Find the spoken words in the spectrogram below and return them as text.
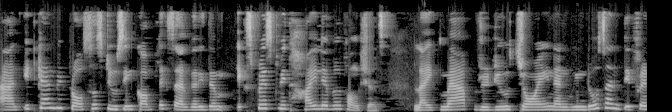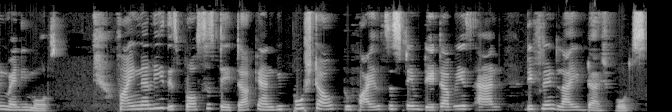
and it can be processed using complex algorithm expressed with high level functions like map, reduce, join and windows and different many more. Finally, this processed data can be pushed out to file system, database and different live dashboards.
